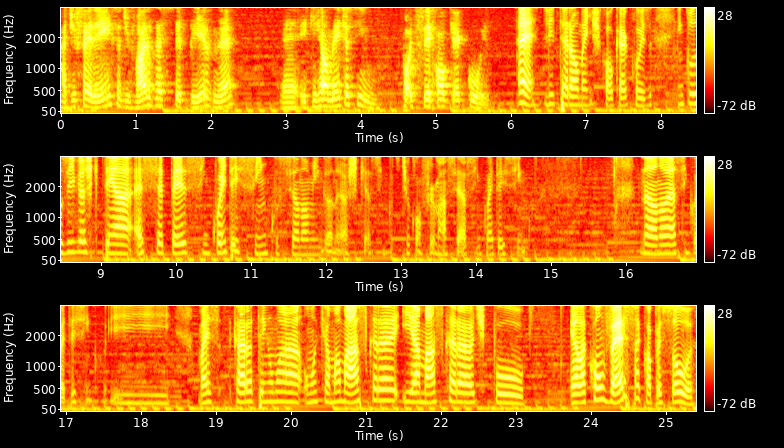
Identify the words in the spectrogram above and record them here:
a diferença de vários SCPs, né? É, e que realmente, assim, pode ser qualquer coisa. É, literalmente qualquer coisa. Inclusive, acho que tem a SCP-55, se eu não me engano. Eu acho que é a 5. Deixa eu confirmar se é a 55. Não, não é a 55. E... Mas, cara, tem uma, uma que é uma máscara e a máscara, tipo, ela conversa com a pessoa.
